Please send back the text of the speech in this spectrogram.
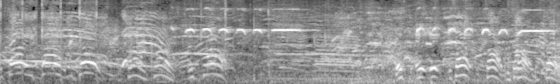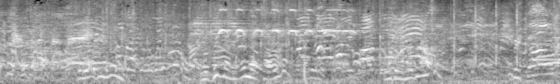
It's tied, it's tied, let's go. It's tied, it's tied, it's hey, hey, it's tied, it's tied, it's tied, it's tied. It's tied. Then how do you win? He's not end that tie. Is there another one? Go.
